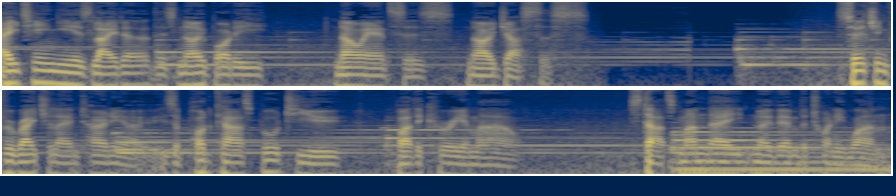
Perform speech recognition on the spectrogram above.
18 years later, there's no body, no answers, no justice. Searching for Rachel Antonio is a podcast brought to you by the Courier Mail. Starts Monday, November 21.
